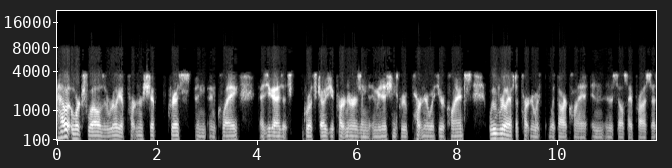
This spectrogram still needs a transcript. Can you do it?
how it works well is really a partnership, Chris and, and Clay. As you guys at Growth Strategy Partners and, and Munitions Group partner with your clients, we really have to partner with, with our client in, in the sales side process.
